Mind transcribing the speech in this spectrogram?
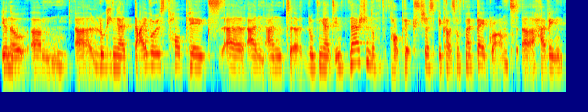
you know um, uh, looking at diverse topics uh, and, and looking at international topics just because of my background having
